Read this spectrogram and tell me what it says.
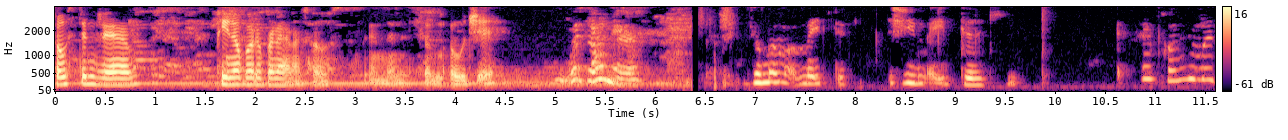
toast and jam, peanut butter banana toast, and then some OJ. What's on there? So my mom made the, she made cookies. I probably was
